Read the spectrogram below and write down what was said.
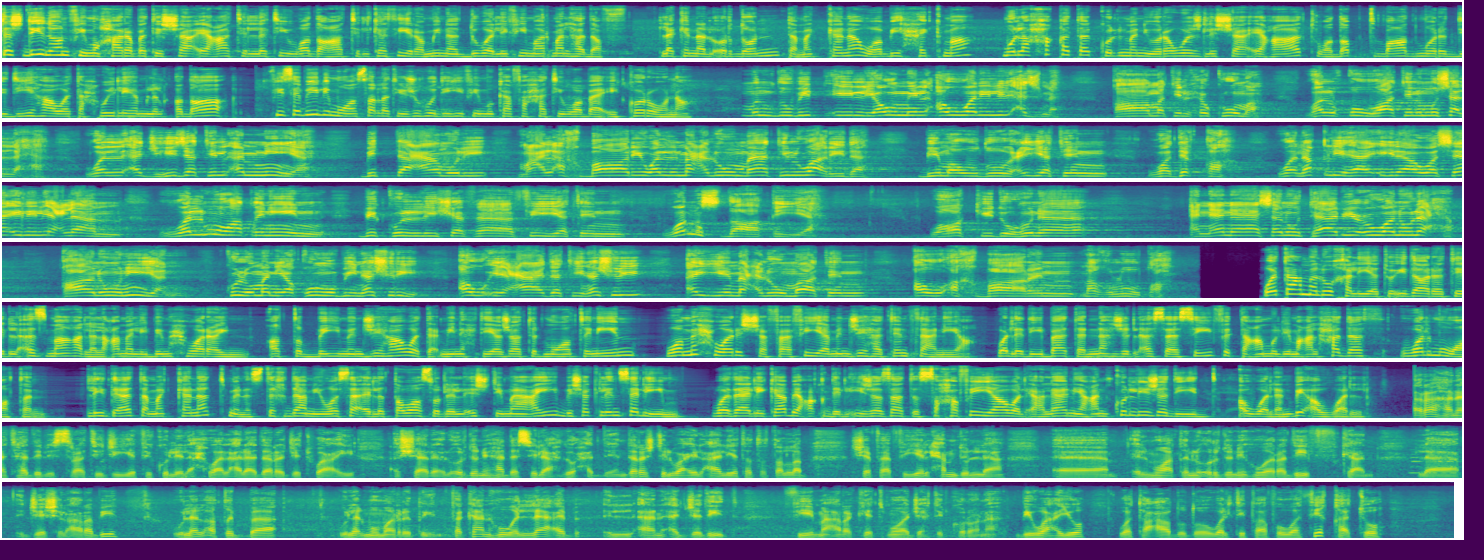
تشديد في محاربة الشائعات التي وضعت الكثير من الدول في مرمى الهدف. لكن الأردن تمكن وبحكمة ملاحقة كل من يروج للشائعات وضبط بعض مردديها وتحويلهم للقضاء في سبيل مواصلة جهوده في مكافحة وباء كورونا. منذ بدء اليوم الأول للأزمة قامت الحكومة والقوات المسلحة والأجهزة الأمنية بالتعامل مع الأخبار والمعلومات الواردة بموضوعية ودقة ونقلها إلى وسائل الإعلام والمواطنين بكل شفافية ومصداقية. وأؤكد هنا أننا سنتابع ونلاحق قانونيا كل من يقوم بنشر أو إعادة نشر أي معلومات أو أخبار مغلوطة. وتعمل خلية إدارة الأزمة على العمل بمحورين الطبي من جهة وتأمين احتياجات المواطنين ومحور الشفافية من جهة ثانية والذي بات النهج الأساسي في التعامل مع الحدث والمواطن. لذا تمكنت من استخدام وسائل التواصل الاجتماعي بشكل سليم وذلك بعقد الإجازات الصحفية والإعلان عن كل جديد أولا بأول. راهنت هذه الاستراتيجية في كل الأحوال على درجة وعي الشارع الأردني. هذا سلاح ذو حدين. درجة الوعي العالية تتطلب شفافية. الحمد لله آه، المواطن الأردني هو رديف كان للجيش العربي وللأطباء وللممرضين فكان هو اللاعب الآن الجديد في معركة مواجهة الكورونا. بوعيه وتعاضده والتفافه وثقته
